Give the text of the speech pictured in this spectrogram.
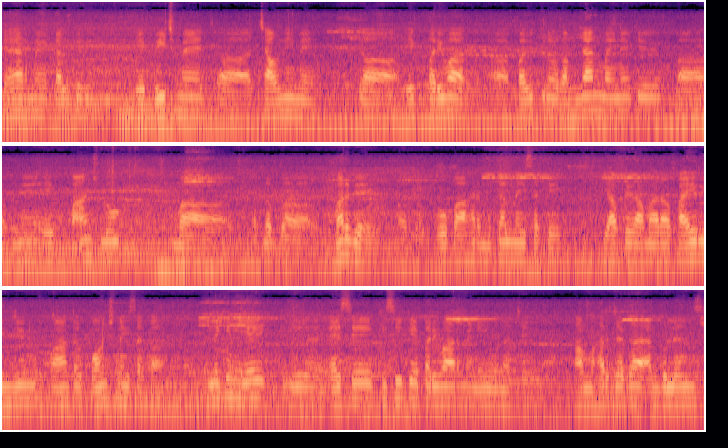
शहर में कल के दिन एक बीच में छावनी में एक परिवार पवित्र रमज़ान महीने के में एक पाँच लोग मतलब मर गए। मतलब वो बाहर निकल नहीं सके या फिर हमारा फायर इंजन वहाँ तक पहुँच नहीं सका। लेकिन ये, ये ऐसे किसी के परिवार में नहीं होना चाहिए। हम हर जगह एंबुलेंस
